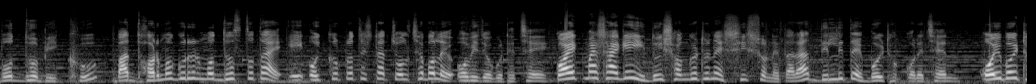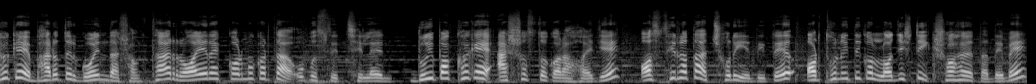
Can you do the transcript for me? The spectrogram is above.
বৌদ্ধ ভিক্ষু বা ধর্মগুরুর মধ্যস্থতায় এই ঐক্য প্রচেষ্টা চলছে বলে অভিযোগ উঠেছে। কয়েক মাস আগেই দুই সংগঠনের শীর্ষ নেতারা দিল্লিতে বৈঠক করেছেন। ওই বৈঠকে ভারতের গোয়েন্দা সংস্থা রয়ের এক কর্মকর্তা উপস্থিত ছিলেন। দুই পক্ষকে আশ্বস্ত করা হয় যে, অস্থিরতা ছড়িয়ে দিতে অর্থনৈতিক ও লজিস্টিক সহায়তা দেবে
